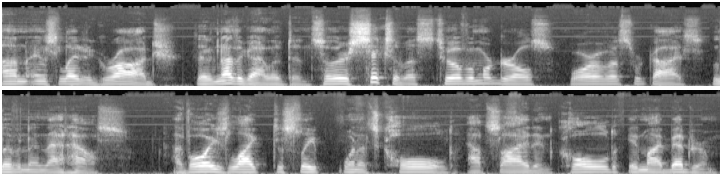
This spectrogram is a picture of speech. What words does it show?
uninsulated garage that another guy lived in. So there's six of us. Two of them were girls, four of us were guys living in that house. I've always liked to sleep when it's cold outside and cold in my bedroom.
